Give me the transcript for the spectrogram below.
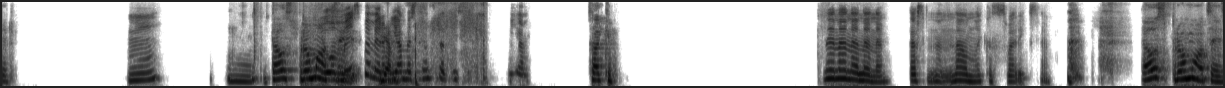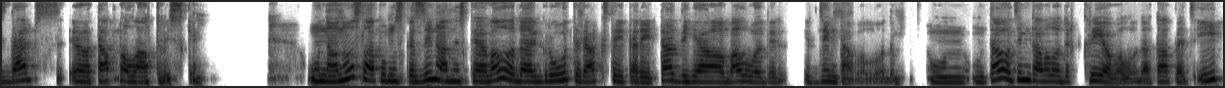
ir. Mm. mm tavs promocijas. Mēs, piemēram, jā. ja mēs paskatīsim, jā. Saki. Nē, nē, nē, nē, tas nav nekas svarīgs. Jā. Tavs promocijas darbs tapa latviski. Un nav noslēpums, ka zinātniskajā valodā ir grūti rakstīt arī tad, ja valoda ir, ir dzimtā valoda. Un, un tava dzimtā valoda ir krievu valodā, tāpēc, īp,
